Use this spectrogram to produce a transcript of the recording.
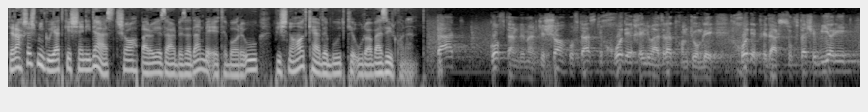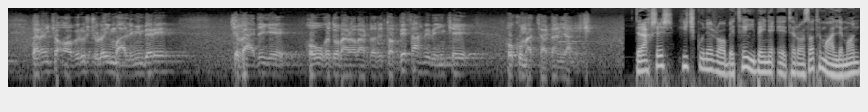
درخشش می‌گوید که شنیده است شاه برای ضربه زدن به اعتبار او پیشنهاد کرده بود که او را وزیر کنند. بعد گفتن به من که شاه گفته است که خود خیلی معذرت خواهم جمله خود پدر سوختش بیارید برای اینکه آبروش جلوی معلمین بره که وعده حقوق دو برابر داده تا بفهمه به اینکه حکومت کردن یعنی چی. درخشش هیچ گونه رابطه ای بین اعتراضات معلمان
